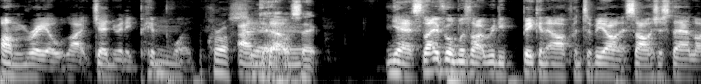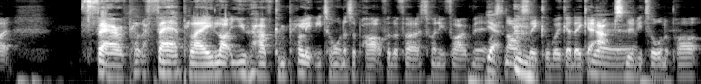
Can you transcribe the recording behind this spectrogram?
unreal, like genuinely pinpoint. cross? And, yeah, That was sick. Yeah, so like, everyone was like really bigging it up, and to be honest, I was just there like fair fair play. Like you have completely torn us apart for the first twenty five minutes, Yeah. and I was thinking we're going to get Yeah, yeah, absolutely torn apart.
